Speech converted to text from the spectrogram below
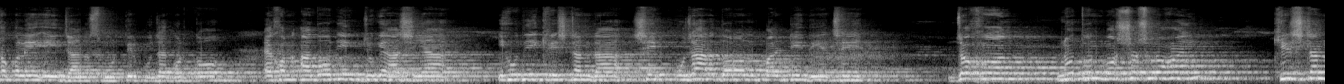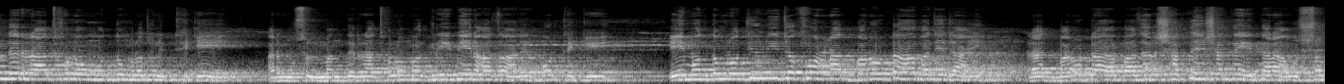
সকলে এই জানুস মূর্তির পূজা করত। এখন আধুনিক যুগে আসিয়া ইহুদি খ্রিস্টানরা সেই পূজার ধরন পাল্টিয়ে দিয়েছে। যখন নতুন বর্ষ শুরু হয়, খ্রিস্টানদের রাত হলো মধ্যম রজনীর থেকে, আর মুসলমানদের রাত হলো মাগরিবের আজানের পর থেকে। এই মধ্যম রজনী যখন রাত বারোটা বাজে যায়, রাত বারোটা বাজার সাথে সাথে তারা উৎসব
